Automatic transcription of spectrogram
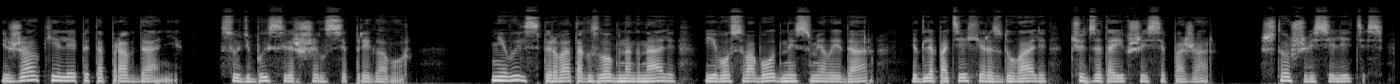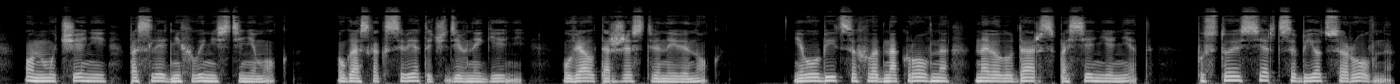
и жалкий лепет оправдания. Судьбы свершился приговор. Не выль сперва так злобно гнали его свободный смелый дар и для потехи раздували чуть затаившийся пожар. Что ж, веселитесь, он мучений последних вынести не мог. Угас, как светоч, дивный гений — увял торжественный венок. Его убийца хладнокровно навел удар, спасения нет. Пустое сердце бьется ровно,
